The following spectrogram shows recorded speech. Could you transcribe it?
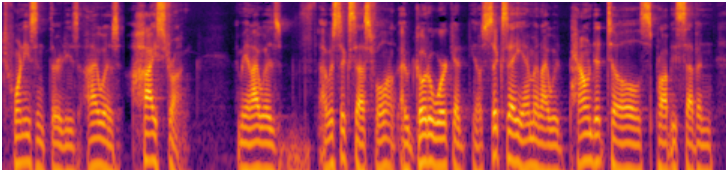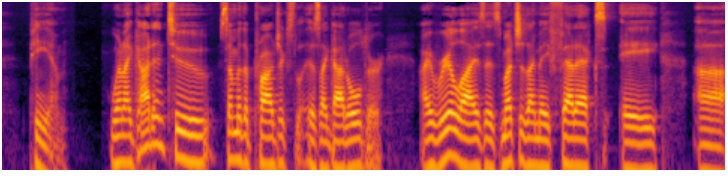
20s and 30s, I was high strung. I mean, I was I was successful. I would go to work at you know 6 a.m. and I would pound it till probably 7 p.m. When I got into some of the projects as I got older, I realized as much as I may FedEx a uh,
